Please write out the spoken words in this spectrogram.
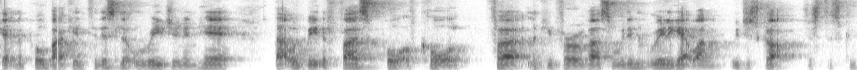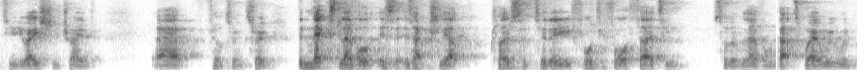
getting the pullback into this little region in here, that would be the first port of call for looking for a reversal. We didn't really get one. We just got just this continuation trade uh, filtering through. The next level is is actually up closer to the 44.30 sort of level. That's where we would,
